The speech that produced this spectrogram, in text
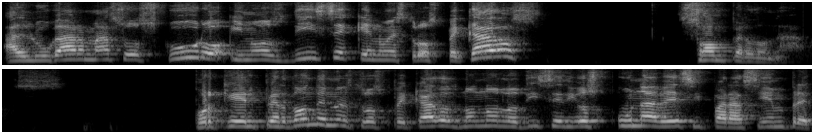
al lugar más oscuro y nos dice que nuestros pecados son perdonados. Porque el perdón de nuestros pecados no nos lo dice Dios una vez y para siempre,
